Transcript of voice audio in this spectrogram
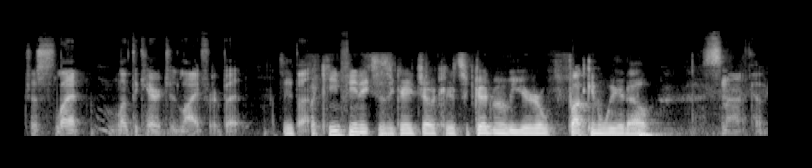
just let let the character lie for a bit. Dude, But- Joaquin Phoenix is a great Joker. It's a good movie. You're a fucking weirdo. It's not Cody.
